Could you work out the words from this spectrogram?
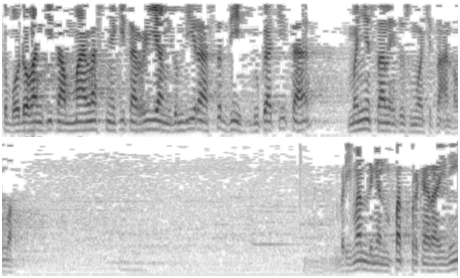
kebodohan kita, malasnya kita, riang, gembira, sedih, duka cita, menyesal itu semua ciptaan Allah. Beriman dengan empat perkara ini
